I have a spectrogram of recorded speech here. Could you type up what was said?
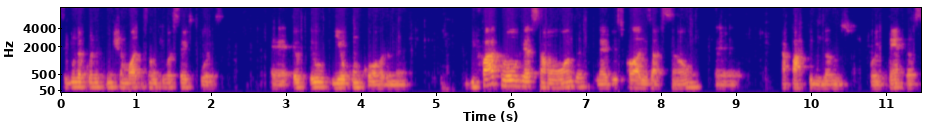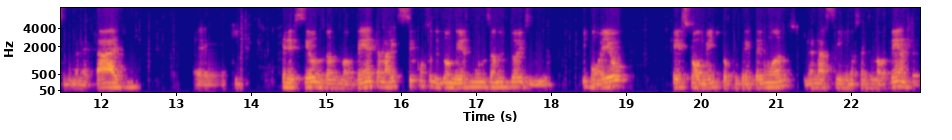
segunda coisa que me chamou a atenção que você expôs. É, eu, eu, e eu concordo, né? De fato, houve essa onda né, de escolarização é, a partir dos anos 80, segunda metade, é, que cresceu nos anos 90, mas se consolidou mesmo nos anos 2000. E, bom, eu, pessoalmente, estou com 31 anos, né, nasci em 1990,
